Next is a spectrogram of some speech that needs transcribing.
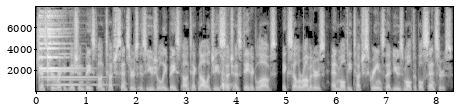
Gesture recognition based on touch sensors is usually based on technologies such as data gloves, accelerometers, and multi-touch screens that use multiple sensors.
